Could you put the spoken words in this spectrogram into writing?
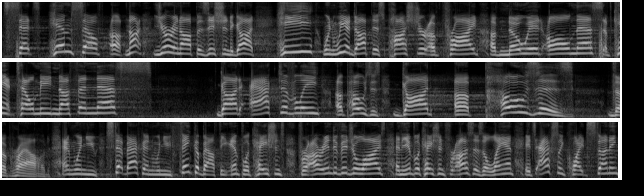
sets himself up. Not you're in opposition to God. He, when we adopt this posture of pride, of know it allness, of can't tell me nothingness, God actively opposes. God opposes the proud. And when you step back and when you think about the implications for our individual lives and the implication for us as a land, it's actually quite stunning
